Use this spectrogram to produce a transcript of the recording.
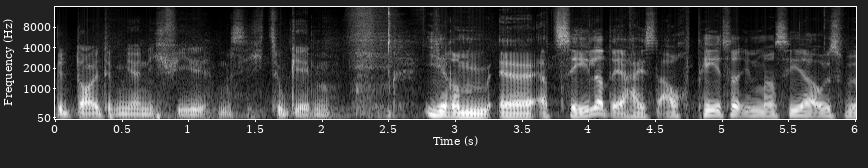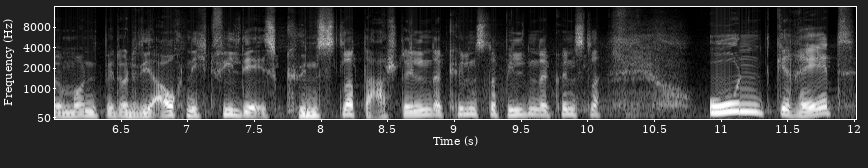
bedeutet mir nicht viel, muss ich zugeben. Ihrem äh, Erzähler, der heißt auch Peter in Marcia aus Vermont, bedeutet die auch nicht viel. Der ist Künstler, darstellender Künstler, bildender Künstler und gerät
